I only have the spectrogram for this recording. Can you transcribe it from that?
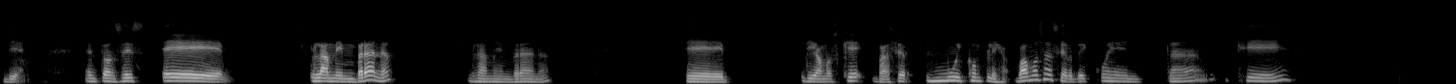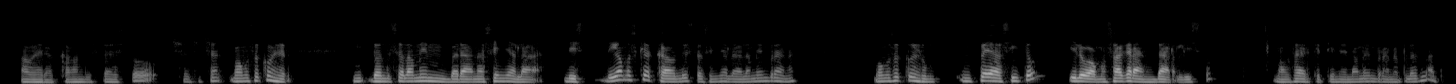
Bien, entonces, eh, la membrana, la membrana, eh, digamos que va a ser muy compleja. Vamos a hacer de cuenta que, a ver, acá donde está esto, vamos a coger ¿Dónde está la membrana señalada? Listo. Digamos que acá donde está señalada la membrana, vamos a coger un, un pedacito y lo vamos a agrandar, ¿listo? Vamos a ver qué tiene la membrana plasmática.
